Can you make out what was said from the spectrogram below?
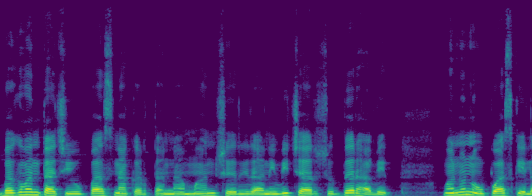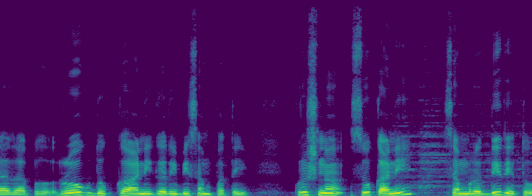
भगवंताची उपासना करताना मन शरीर आणि विचार शुद्ध राहावेत म्हणून उपवास केला जातो. रोग दुःख आणि गरिबी संपते. कृष्ण सुख आणि समृद्धी देतो.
